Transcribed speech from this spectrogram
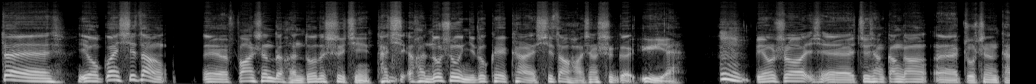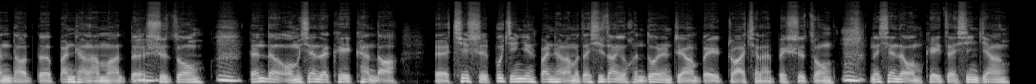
在有关西藏呃发生的很多的事情，它其很多时候你都可以看西藏好像是个预言。嗯比如说，呃，就像刚刚呃主持人谈到的班禅喇嘛的失踪，嗯等等，我们现在可以看到，呃，其实不仅仅是班禅喇嘛，在西藏有很多人这样被抓起来被失踪。嗯，那现在我们可以在新疆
